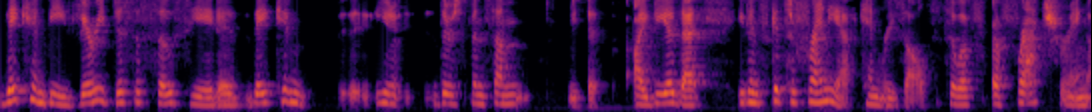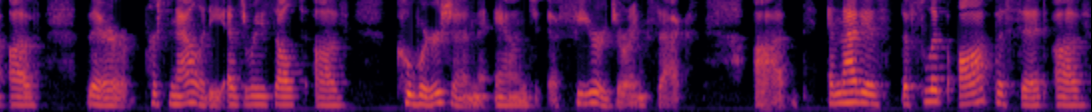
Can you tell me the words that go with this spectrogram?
they can be very disassociated. They can you know, there's been some uh, idea that even schizophrenia can result. So, a, a fracturing of their personality as a result of coercion and uh, fear during sex. Uh, and that is the flip opposite of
